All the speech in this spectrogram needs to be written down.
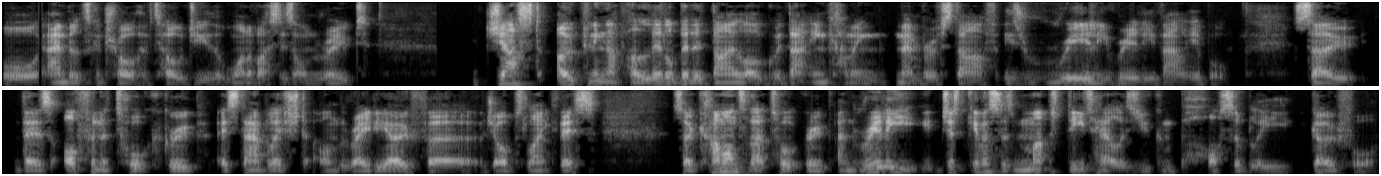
or ambulance control have told you that one of us is en route just opening up a little bit of dialogue with that incoming member of staff is really, really valuable. So there's often a talk group established on the radio for jobs like this. So come onto that talk group and really just give us as much detail as you can possibly go for.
